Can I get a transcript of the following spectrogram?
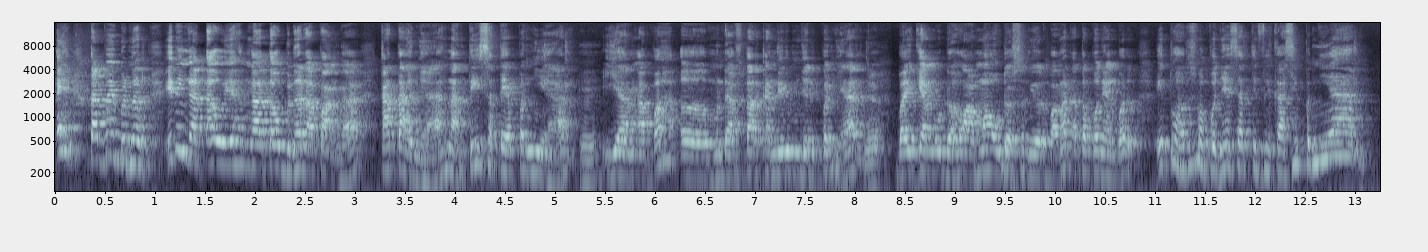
Eh tapi bener, ini nggak tahu ya, nggak tahu benar apa enggak. Katanya nanti setiap penyiar yang apa eh, mendaftarkan diri menjadi penyiar, Ya. baik yang udah lama, udah senior banget ataupun yang baru, itu harus mempunyai sertifikasi penyiar.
